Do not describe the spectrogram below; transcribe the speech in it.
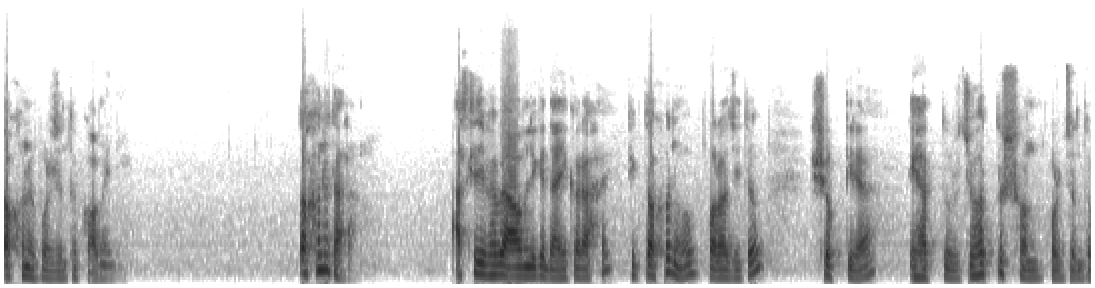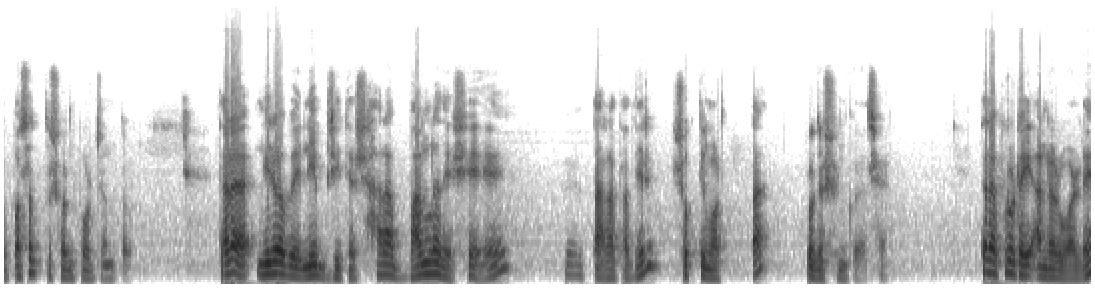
তখনও পর্যন্ত কমেনি। তখনও তারা। আজকে যেভাবে আওয়ামী লীগে দায়ী করা হয়, ঠিক তখনও পরাজিত শক্তিরা তেহাত্তর চুয়াত্তর সন পর্যন্ত, পঁচাত্তর সন পর্যন্ত। তারা নীরবে নিভৃতে সারা বাংলাদেশে তারা তাদের শক্তিমত্তা প্রদর্শন করেছে। তারা পুরোটাই আন্ডারওয়ার্ল্ডে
